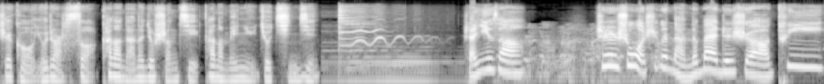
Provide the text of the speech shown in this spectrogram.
这狗有点色，看到男的就生气，看到美女就亲近。”啥意思啊？这是说我是个男的呗？这是，呸！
